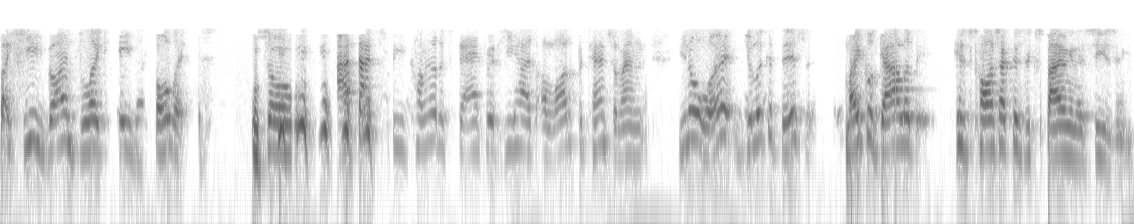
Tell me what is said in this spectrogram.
but he runs like a bullet. So at that speed, coming out of Stanford, he has a lot of potential. And you know what? You look at this, Michael Gallup, his contract is expiring this season.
